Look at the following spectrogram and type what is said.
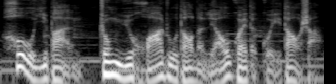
后一半终于滑入到了辽怪的轨道上。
